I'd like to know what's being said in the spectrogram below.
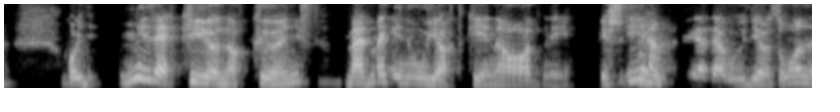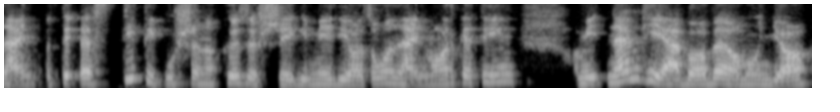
hogy mire kijön a könyv, már megint újat kéne adni. És mhm. ilyen például ugye az online, ez tipikusan a közösségi média, az online marketing, ami nem hiába a Bea mondja,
